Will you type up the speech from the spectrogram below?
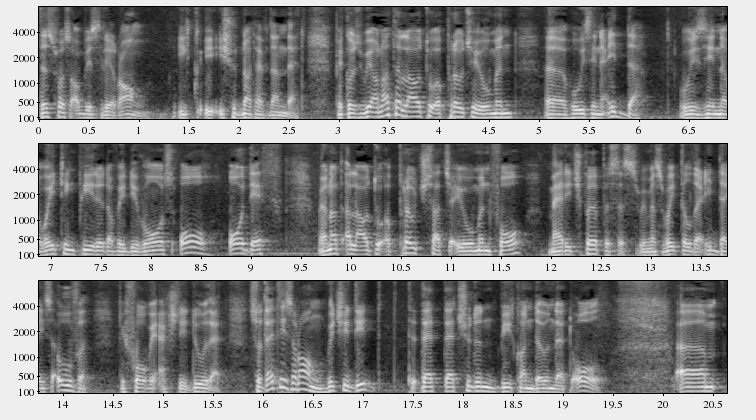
this was obviously wrong. He, he should not have done that because we are not allowed to approach a woman uh, who is in iddah who is in a waiting period of a divorce or, or death, we're not allowed to approach such a woman for marriage purposes. We must wait till the iddah is over before we actually do that. So that is wrong, which he did. That that shouldn't be condoned at all. Um,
